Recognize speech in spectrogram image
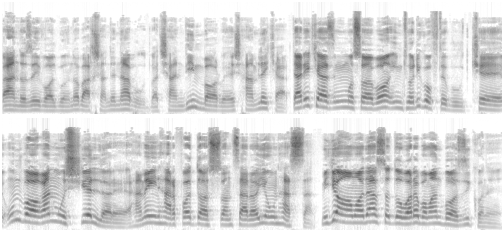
به اندازه والبوئنا بخشنده نبود و چندین بار بهش حمله کرد. در یکی از این مصاحبه اینطوری گفته بود که اون واقعا مشکل داره. همه این حرفات داستان سرایی اون هستن. میگه آماده است تا دوباره با من بازی کنه.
